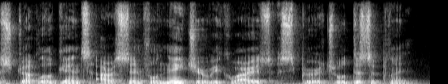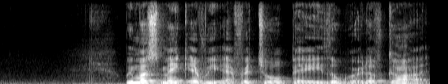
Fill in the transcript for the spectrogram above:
struggle against our sinful nature requires spiritual discipline. We must make every effort to obey the Word of God.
